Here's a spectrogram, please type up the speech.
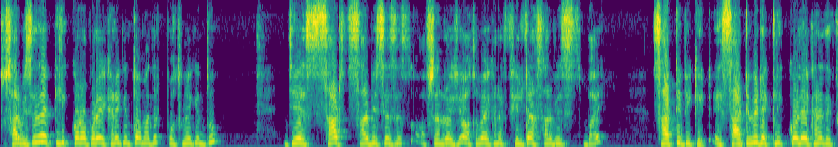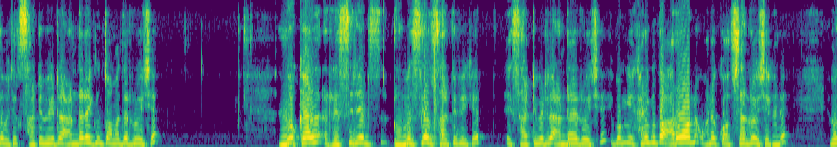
তো সার্ভিসে ক্লিক করার পরে এখানে কিন্তু আমাদের প্রথমে কিন্তু যে সার্চ সার্ভিসেস অপশান রয়েছে অথবা এখানে ফিল্টার সার্ভিস বাই সার্টিফিকেট এই সার্টিফিকেটে ক্লিক করলে এখানে দেখতে পাচ্ছেন সার্টিফিকেটের আন্ডারে কিন্তু আমাদের রয়েছে। লোকাল রেসিডেন্স ডোমেসিয়াল সার্টিফিকেট এই সার্টিফিকেটের আন্ডারে রয়েছে এবং এখানে কিন্তু আরও অনেক অপশান রয়েছে এখানে এবং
